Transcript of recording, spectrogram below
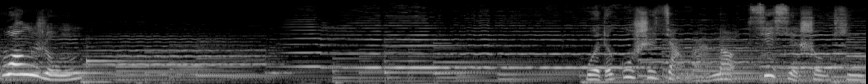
光荣。”我的故事讲完了，谢谢收听。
